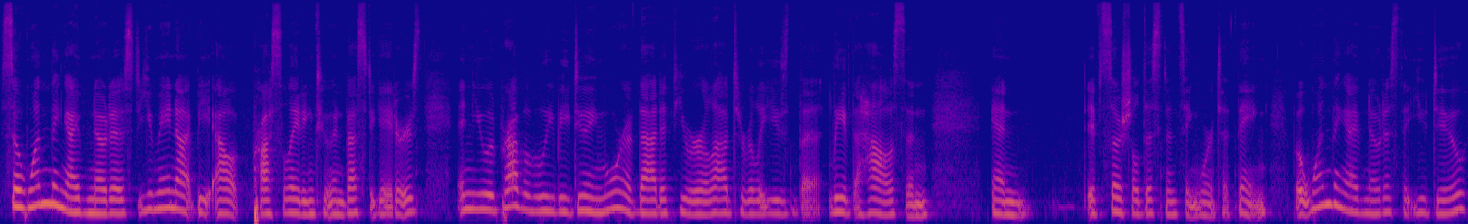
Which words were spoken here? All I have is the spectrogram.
So, one thing I've noticed, you may not be out proselyting to investigators, and you would probably be doing more of that if you were allowed to really use the leave the house and and if social distancing weren't a thing. But one thing I've noticed that you do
